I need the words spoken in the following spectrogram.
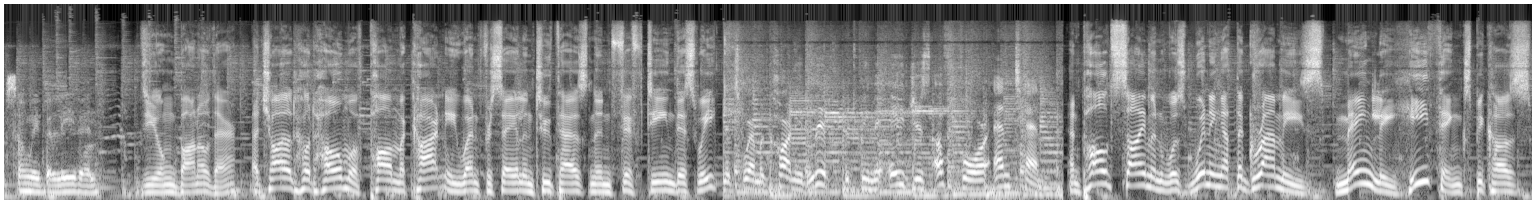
A song we believe in. The young Bono there. A childhood home of Paul McCartney went for sale in 2015 this week. It's where McCartney lived between the ages of 4 and 10. And Paul Simon was winning at the Grammys. Mainly, he thinks, because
